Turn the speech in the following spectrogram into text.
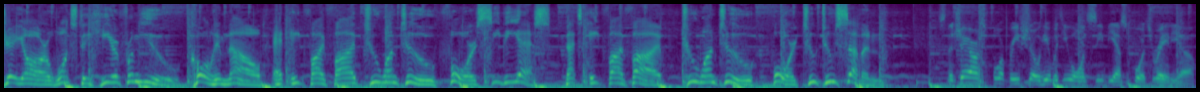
JR wants to hear from you. Call him now at 855 212 4CBS. That's 855 212 4227. It's the JR Sport Brief Show here with you on CBS Sports Radio.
